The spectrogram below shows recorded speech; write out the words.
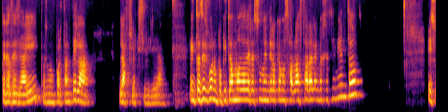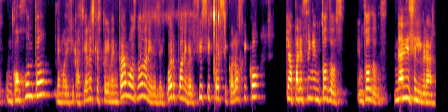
pero desde ahí, pues muy importante la, la flexibilidad. Entonces, bueno, un poquito a modo de resumen de lo que hemos hablado hasta ahora, el envejecimiento, es un conjunto de modificaciones que experimentamos ¿no? a nivel del cuerpo, a nivel físico, psicológico, que aparecen en todos, en todos. Nadie se libra.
